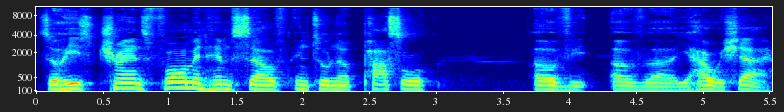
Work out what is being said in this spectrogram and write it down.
So he's transforming himself into an apostle of, of uh, Yahweh Shai.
